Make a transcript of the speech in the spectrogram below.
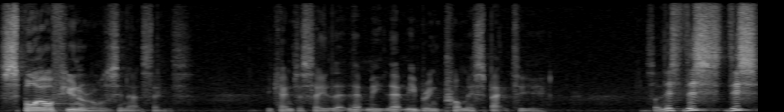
spoil funerals in that sense. He came to say, let, let, me, let me bring promise back to you. So, this, this, this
